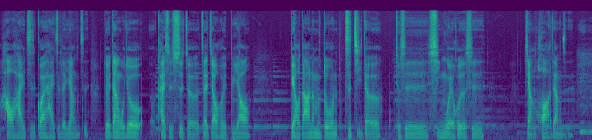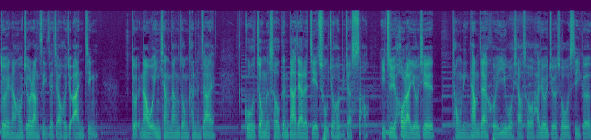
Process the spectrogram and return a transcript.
好孩子、乖孩子的样子，对，但我就开始试着在教会不要表达那么多自己的就是行为或者是讲话这样子，对，然后就让自己在教会就安静。对，那我印象当中，可能在国中的时候跟大家的接触就会比较少，以至于后来有一些同龄，他们在回忆我小时候，他就会觉得说我是一个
